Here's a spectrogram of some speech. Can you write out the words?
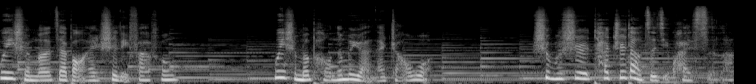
为什么在保安室里发疯？为什么跑那么远来找我？是不是他知道自己快死了，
